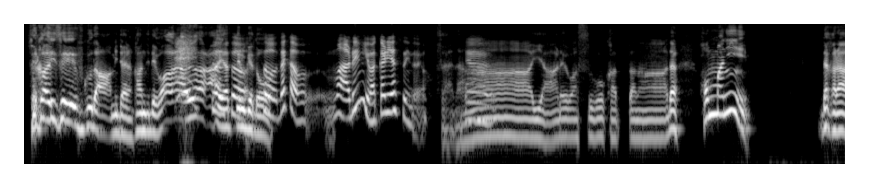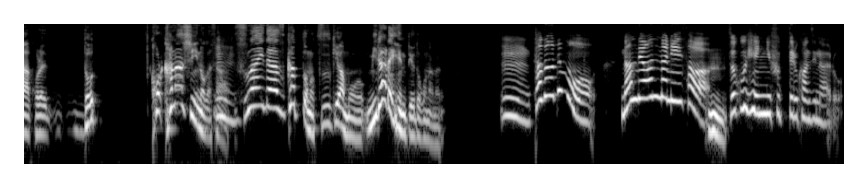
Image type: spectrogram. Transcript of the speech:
世界征服だみたいな感じで、わーうわーやってるけど。そうそう、だから、まあ、ある意味わかりやすいのよ。そうやな、いや、あれはすごかったなだから、ほんまに、だから、これ、ど、これ悲しいのがさ、うんスナイダーズカットの続きはもう見られへんっていうとこなのよ。うん。ただでも、なんであんなにさ、うん続編に振ってる感じなんやろ？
